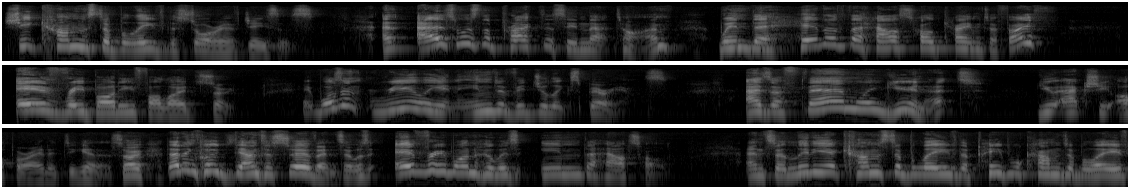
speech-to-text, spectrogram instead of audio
she comes to believe the story of Jesus. And as was the practice in that time, when the head of the household came to faith, everybody followed suit. It wasn't really an individual experience. As a family unit, you actually operated together. So that includes down to servants. It was everyone who was in the household. And so Lydia comes to believe, the people come to believe,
